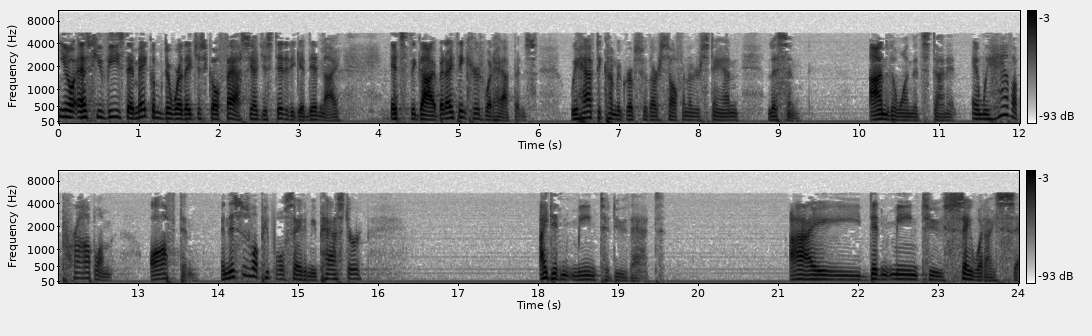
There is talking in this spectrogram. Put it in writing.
you know suvs they make them to where they just go fast. See i just did it again didn't i? It's the guy but i think here's what happens. We have to come to grips with ourselves and understand listen i'm the one that's done it. And we have a problem often and this is what people will say to me pastor I didn't mean to do that. I didn't mean to say what I said.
